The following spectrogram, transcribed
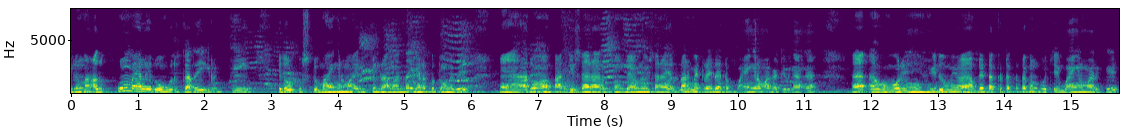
இருந்தால் அதுக்கும் மேலே ஏதோ ஒரு கதை இருக்குது ஏதோ ட்விஸ்ட்டு பயங்கரமாக இருக்குன்ற மாதிரி தான் எனக்கு தோணுது. அதுவும் கார்த்தி சாராக இருக்கட்டும் தேவநவி சாராக எல்லாருமே ட்ரெய்லர்கிட்ட பயங்கரமாக காட்டியிருக்காங்க. ஒவ்வொரு இதுவுமே அப்படியே டக்கு டக்கு டக்குன்னு போச்சு. பயங்கரமாக இருக்குது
